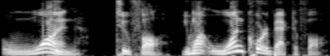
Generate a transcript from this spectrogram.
one to fall, you want one quarterback to fall.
